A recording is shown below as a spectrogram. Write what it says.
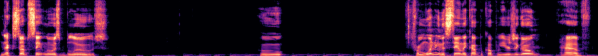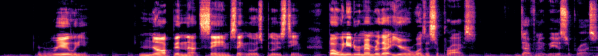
Next up, St. Louis Blues, who, from winning the Stanley Cup a couple years ago, have really not been that same St. Louis Blues team. But we need to remember that year was a surprise. Definitely a surprise.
